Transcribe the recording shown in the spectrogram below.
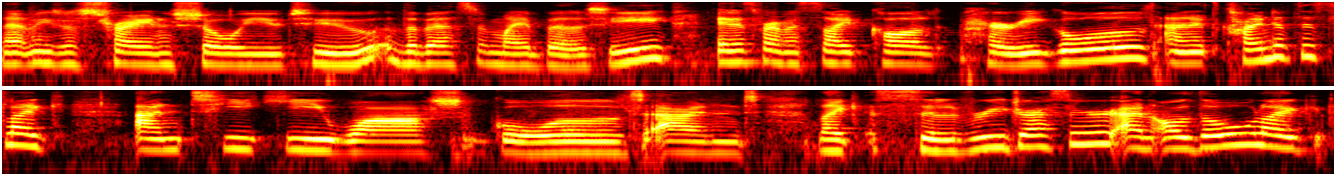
let me just try and show you to the best of my ability. It is from a site called Perigold and it's kind of this like antique wash gold and like silvery dresser and although like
